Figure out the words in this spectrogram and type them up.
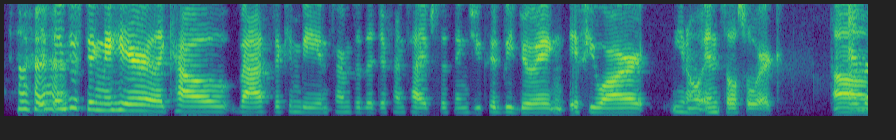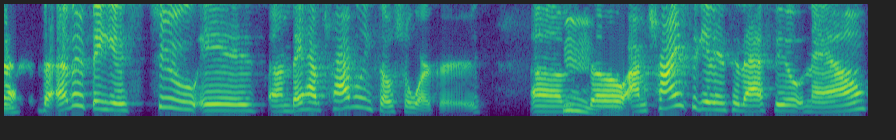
it's interesting to hear like how vast it can be in terms of the different types of things you could be doing if you are, you know, in social work. Um, and the, um, the, other thing is too is um, they have traveling social workers. Um, hmm. So I'm trying to get into that field now.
